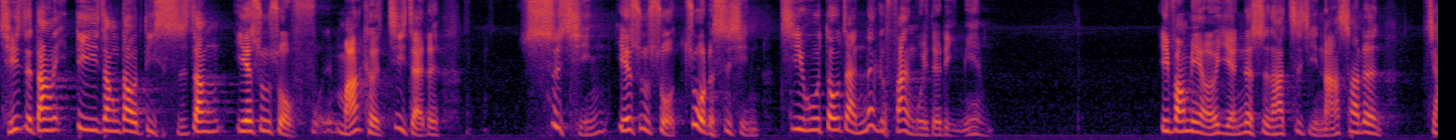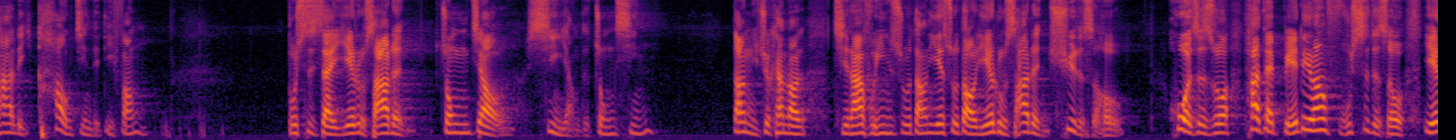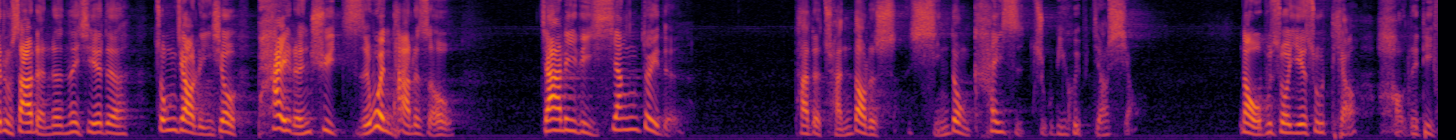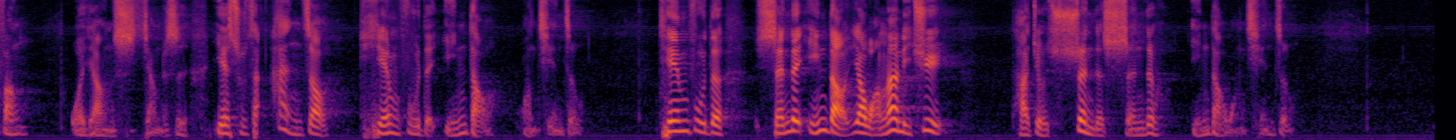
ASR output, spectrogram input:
其实当第一章到第十章，耶稣所马可记载的事情，耶稣所做的事情，几乎都在那个范围的里面。一方面而言，那是他自己拿撒勒家里靠近的地方，不是在耶路撒冷宗教信仰的中心。当你去看到其他福音书，当耶稣到耶路撒冷去的时候，或者说他在别地方服侍的时候，耶路撒冷的那些的宗教领袖派人去质问他的时候，加利利相对的，他的传道的行动开始阻力会比较小。那我不说耶稣调好的地方，我讲是讲的是耶稣在按照天父的引导往前走，天父的神的引导要往那里去，他就顺着神的引导往前走。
